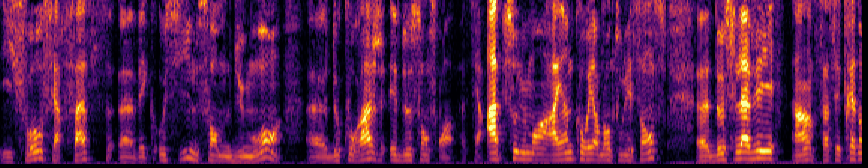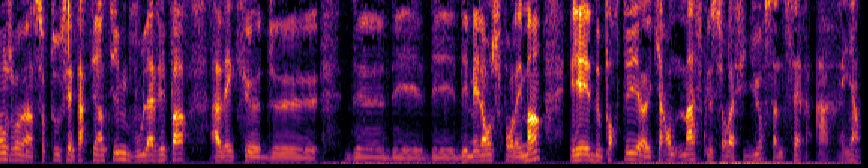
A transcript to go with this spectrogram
il faut faire face avec aussi une forme d'humour, euh, de courage et de sang-froid. Sert absolument à rien de courir dans tous les sens, euh, de se laver, hein, ça c'est très dangereux, hein, surtout ces parties intimes, vous lavez pas avec euh, de, des, mélanges pour les mains et de porter 40 masques sur la figure, ça ne sert à rien.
